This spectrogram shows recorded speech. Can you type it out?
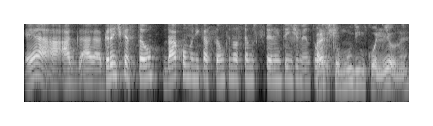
é a, a, a, grande questão da comunicação que nós temos que ter no entendimento Parece hoje. que o mundo encolheu, né?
